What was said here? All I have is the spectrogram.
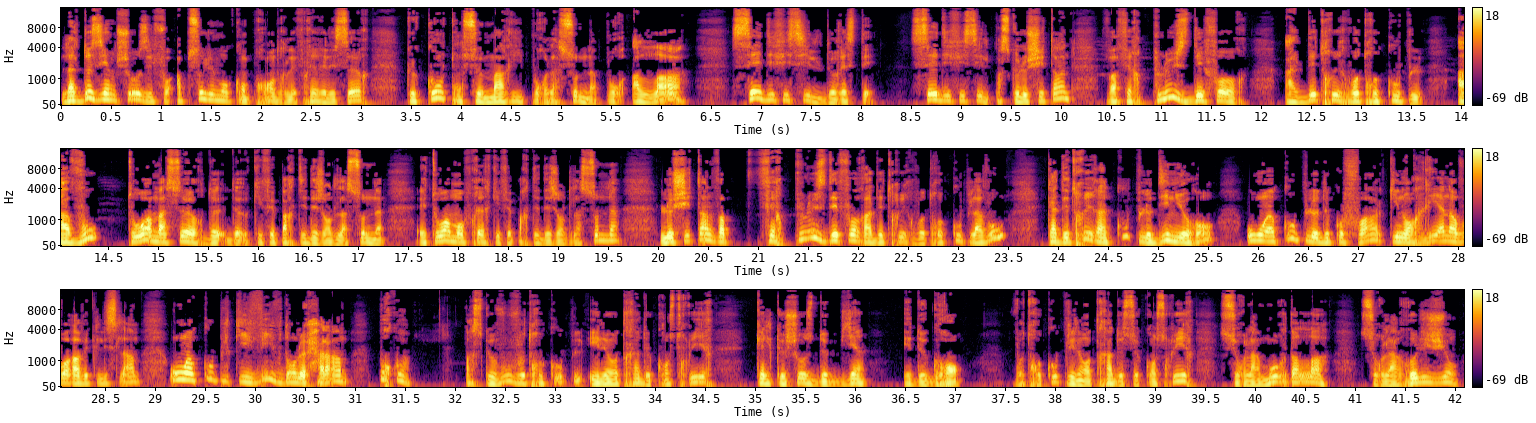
La deuxième chose, il faut absolument comprendre, les frères et les sœurs, que quand on se marie pour la sunna, pour Allah, c'est difficile de rester. C'est difficile parce que le shaitan va faire plus d'efforts à détruire votre couple, à vous, toi ma sœur qui fait partie des gens de la sunna, et toi mon frère qui fait partie des gens de la sunna, le shaitan va faire plus d'efforts à détruire votre couple à vous qu'à détruire un couple d'ignorants ou un couple de kuffars qui n'ont rien à voir avec l'islam ou un couple qui vivent dans le haram. Pourquoi? Parce que vous, votre couple, il est en train de construire quelque chose de bien et de grand. Votre couple est en train de se construire sur l'amour d'Allah, sur la religion.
